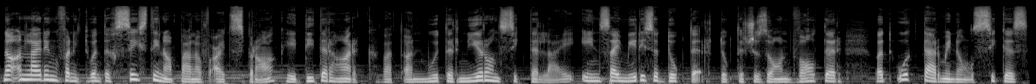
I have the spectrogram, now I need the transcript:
Na aanleiding van die 2016 appelhof uitspraak het Dieter Hark wat aan motorneuron siekte ly en sy mediese dokter, Dr. Suzan Walter wat ook terminaal siek is,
